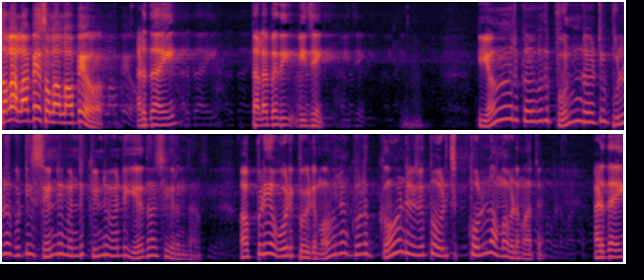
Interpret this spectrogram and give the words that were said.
சொல்லோ லவ்யூ சொல்லோ லவ்யூ அடுத்தாய் தளபதி விஜய். யாருக்காவது பொண்டாட்டி புள்ள குட்டி சென்டிமெண்ட் கிண்டுமெண்ட் ஏதாச்சும் இருந்தா அப்படியே ஓடி போயிடும். அவெல்லாம் கூட காண்டு இருப்ப ஒடிச்சு கொல்லாம விட மாட்டேன். அடுத்தாய்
